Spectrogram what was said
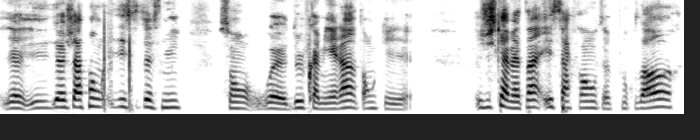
le, Japon et les États-Unis sont deux premiers rangs, donc euh, jusqu'à maintenant, ils s'affrontent pour l'or.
